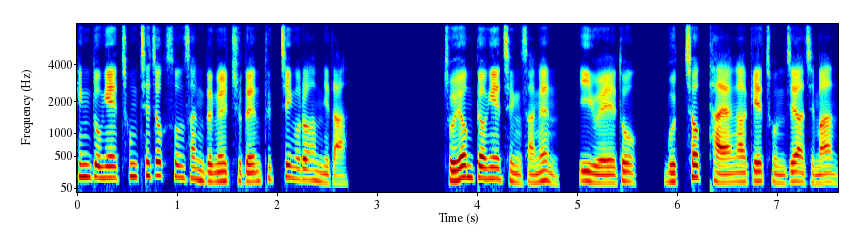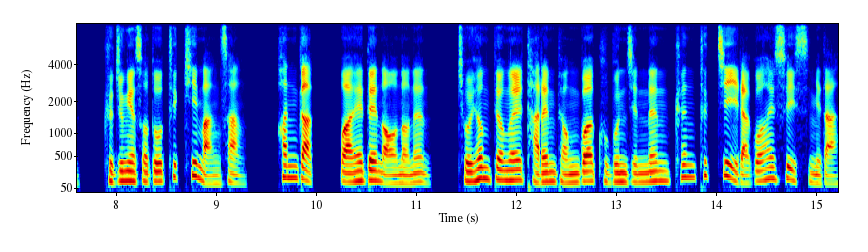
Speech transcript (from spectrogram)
행동의 총체적 손상 등을 주된 특징으로 합니다. 조현병의 증상은 이 외에도 무척 다양하게 존재하지만 그 중에서도 특히 망상, 환각, 와해된 언어는 조현병을 다른 병과 구분 짓는 큰 특징이라고 할 수 있습니다.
